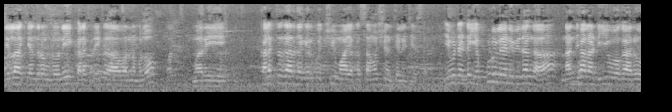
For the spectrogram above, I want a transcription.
జిల్లా కేంద్రంలోని కలెక్టరేట్ ఆవరణంలో మరి కలెక్టర్ గారి దగ్గరకు వచ్చి మా యొక్క సమస్యను తెలియజేశారు. ఏమిటంటే ఎప్పుడు లేని విధంగా నంద్యాల డిఈఓ గారు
